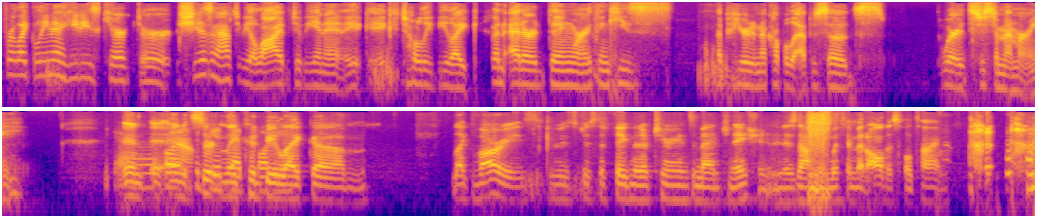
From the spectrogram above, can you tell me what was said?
For like Lena Headey's character, she doesn't have to be alive to be in it. It, it could totally be like an Eddard thing where I think he's appeared in a couple of episodes where it's just a memory. Yeah, and or and it it could be a certainly could body. be like um like Varys, who is just a figment of Tyrion's imagination and has not been with him at all this whole time. But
